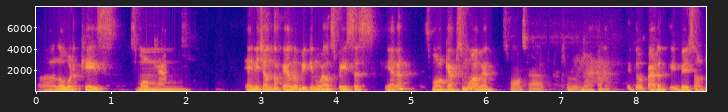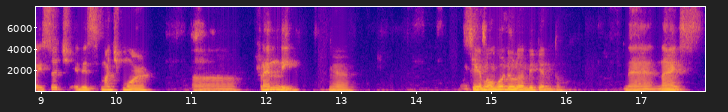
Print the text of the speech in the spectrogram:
uh, lower case, small hmm. cap. Ya ini contoh kayak lo bikin well spaces, ya kan? Small cap semua kan? Small cap, true. Nah, itu apparently based on research, it is much more uh, friendly. Ya. Yeah. Si gue dulu yang bikin tuh. Nah, nice.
